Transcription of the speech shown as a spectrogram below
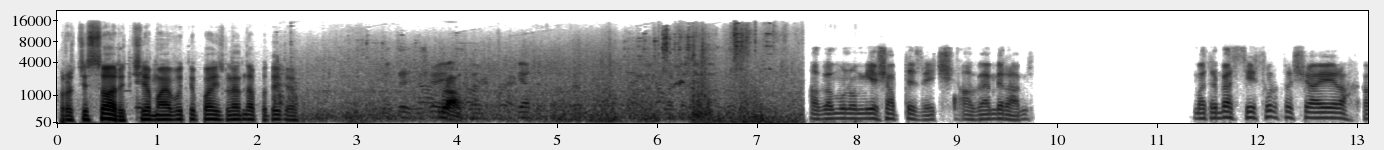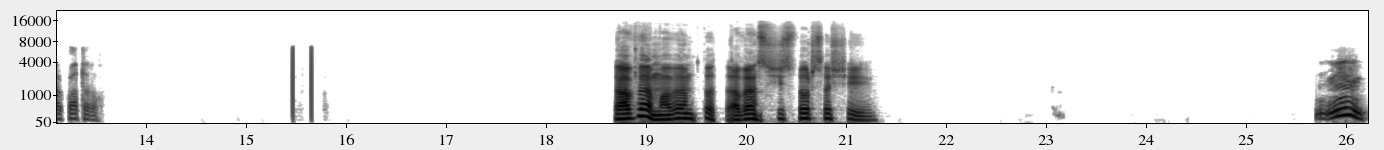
procesoare, ce am mai avut eu pe aici, le-am dat pe degeaba. Nu crezi, ziceai, Bravo. aveam, fii atent, aveam, aveam placa de bază, aveam un 1070, aveam rami. Mai trebuia să iei sursă și aia era calculatorul. Aveam, aveam tot. Aveam și sursă și... Mm.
